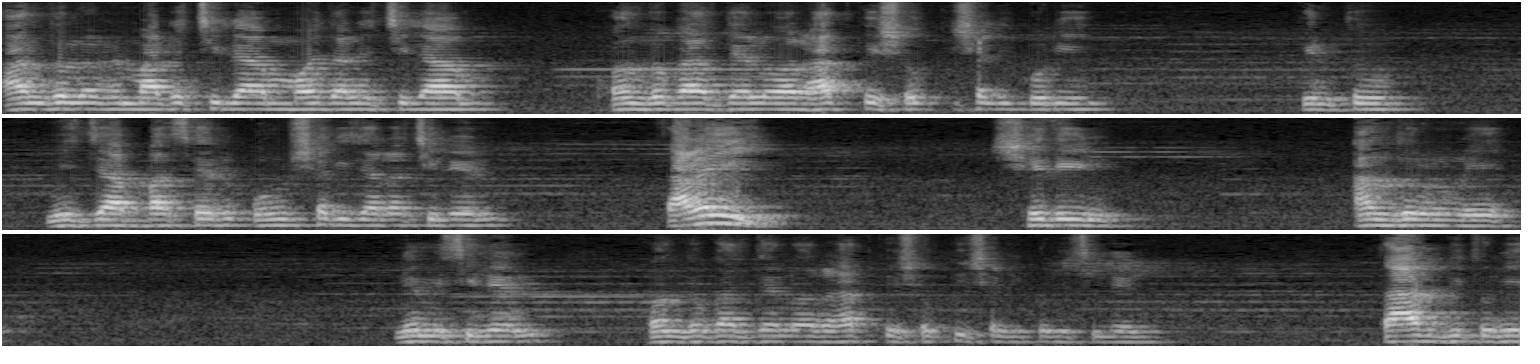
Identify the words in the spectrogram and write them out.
আন্দোলনের মাঠে ছিলাম, ময়দানে ছিলাম, অন্ধকার দেলোয়ার হাতকে শক্তিশালী করি। কিন্তু মির্জা আব্বাসের অনুসারী যারা ছিলেন, তারাই সেদিন আন্দোলনে নেমেছিলেন, অন্ধকার দেলোয়ার হাতকে শক্তিশালী করেছিলেন। তার ভিতরে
